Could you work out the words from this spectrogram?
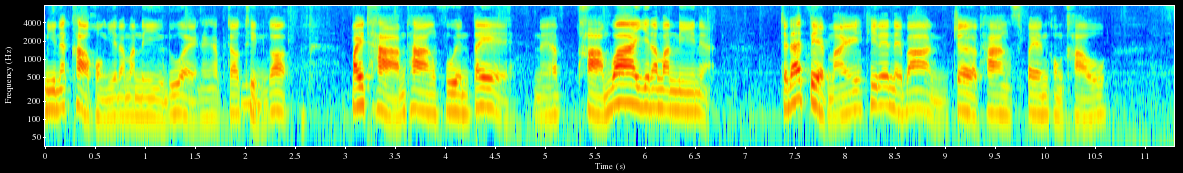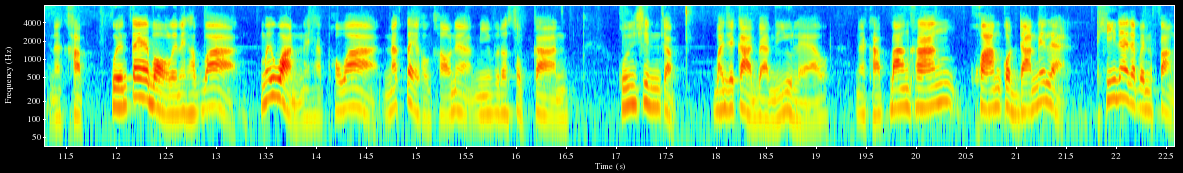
มีนักข่าวของเยอรมนีอยู่ด้วยนะครับ เจ้าถิ่นก็ไปถามทางฟูเอนเต้นะครับ ถามว่าเยอรมนีเนี่ยจะได้เปรียบไหมที่เล่นในบ้านเจอทางสเปนของเขานะครับฟูเอนเต้บอกเลยนะครับว่าไม่หวั่นนะครับ เพราะว่านักเตะของเขาเนี่ยมีประสบการณ์ คุ้นชินกับบรรยากาศแบบนี้อยู่แล้วนะครับ บางครั้งความกดดันนี่แหละ ที่น่าจะเป็นฝั่ง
